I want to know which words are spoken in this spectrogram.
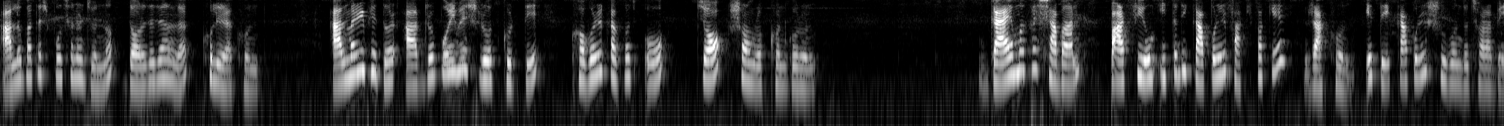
আলো বাতাস পৌঁছানোর জন্য দরজা জানালা খুলে রাখুন। আলমারির ভেতর আর্দ্র পরিবেশ রোধ করতে খবরের কাগজ ও চক সংরক্ষণ করুন। গায়ে মাখা সাবান পারফিউম ইত্যাদি কাপড়ের ফাঁকে ফাঁকে রাখুন। এতে কাপড়ের সুগন্ধ ছড়াবে।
